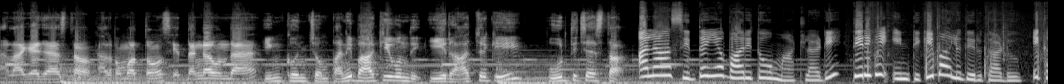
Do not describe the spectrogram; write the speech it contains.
అలాగే చేస్తాం. కలప మొత్తం సిద్ధంగా ఉందా? ఇంకొంచెం పని బాకీ ఉంది. ఈ రాత్రికి పూర్తి చేస్తా. అలా సిద్ధయ్య వారితో మాట్లాడి తిరిగి ఇంటికి బయలుదేరుతాడు. ఇక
